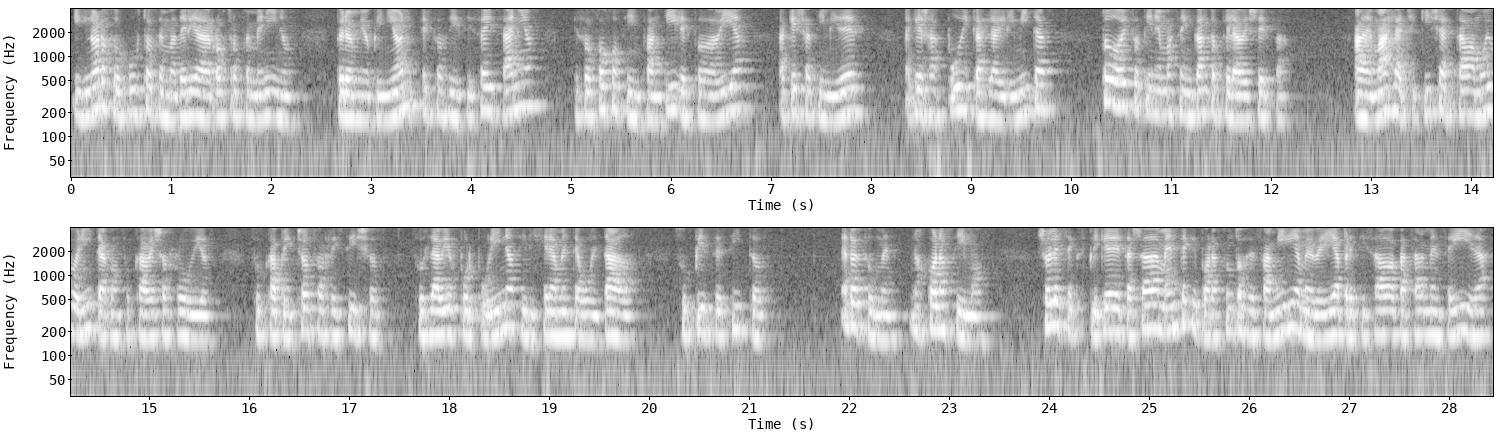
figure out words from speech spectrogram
Ignoro sus gustos en materia de rostros femeninos, pero en mi opinión, esos 16 años, esos ojos infantiles todavía, aquella timidez, aquellas púdicas lagrimitas, todo eso tiene más encantos que la belleza. Además, la chiquilla estaba muy bonita con sus cabellos rubios, sus caprichosos risillos, sus labios purpurinos y ligeramente abultados, sus piececitos. En resumen, nos conocimos. Yo les expliqué detalladamente que por asuntos de familia me veía precisado a casarme enseguida,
